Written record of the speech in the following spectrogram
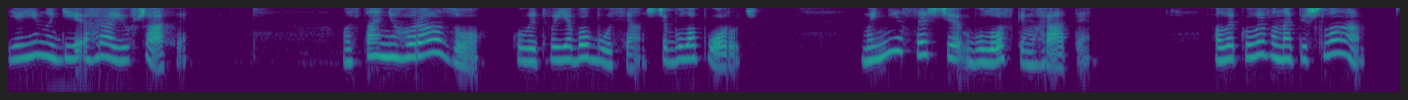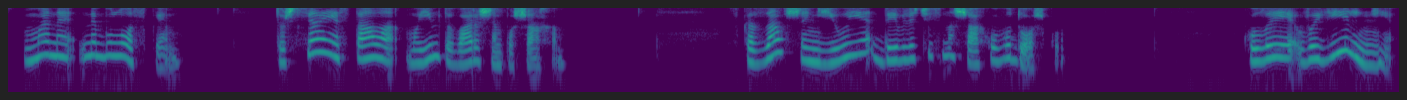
я іноді граю в шахи. Останнього разу, коли твоя бабуся ще була поруч, мені все ще було з ким грати. Але коли вона пішла, у мене не було з ким. Тож сяє стала моїм товаришем по шахам. Сказав Шеньює, дивлячись на шахову дошку. Коли ви вільні, в-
